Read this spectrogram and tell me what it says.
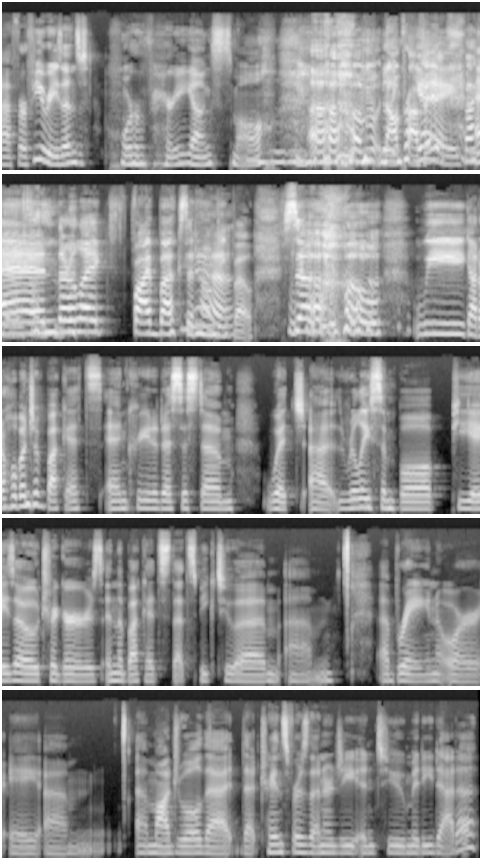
Uh, for a few reasons, we're very young, small um, nonprofit, "Yay, and they're like five bucks at Yeah. Home Depot. So we got a whole bunch of buckets and created a system which uh, really simple piezo triggers in the buckets that speak to a, um, a brain or a, um, a module that that transfers the energy into MIDI data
